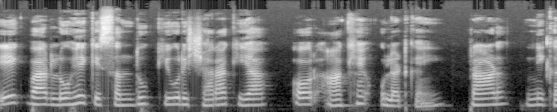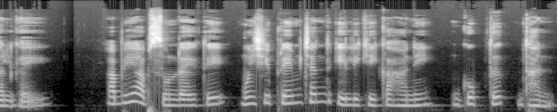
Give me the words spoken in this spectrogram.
एक बार लोहे के संदूक की ओर इशारा किया और आँखें उलट गईं। प्राण निकल गए। अभी आप सुन रहे थे मुंशी प्रेमचंद की लिखी कहानी, गुप्त धन।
